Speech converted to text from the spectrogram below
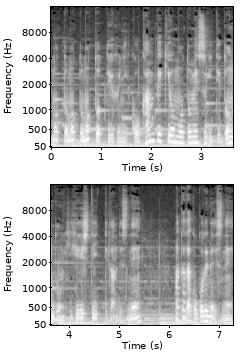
もっともっともっとっていうふうにこう完璧を求めすぎてどんどん疲弊していってたんですね、まあ、ただここでですね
